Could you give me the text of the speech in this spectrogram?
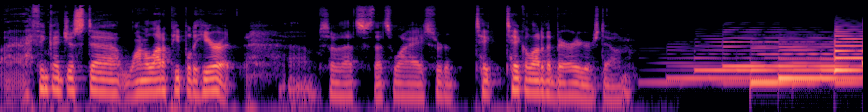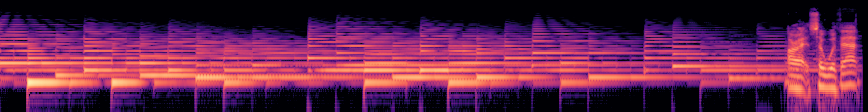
i think i just uh, want a lot of people to hear it um, so that's that's why I sort of take take a lot of the barriers down. All right, so with that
